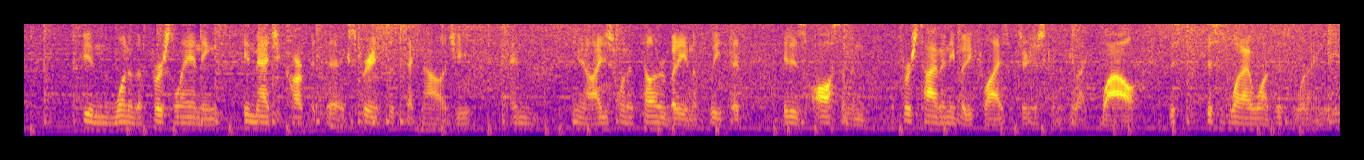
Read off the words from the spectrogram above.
in one of the first landings in Magic Carpet to experience this technology. And you know, I just want to tell everybody in the fleet that it is awesome. And the first time anybody flies it, they're just going to be like, wow, this, this is what I want, this is what I need.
